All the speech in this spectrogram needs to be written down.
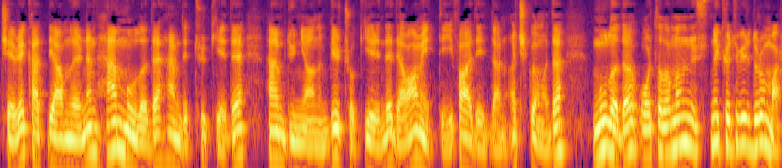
Çevre katliamlarının hem Muğla'da hem de Türkiye'de hem dünyanın birçok yerinde devam ettiği ifade edilen açıklamada Muğla'da ortalamanın üstünde kötü bir durum var.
